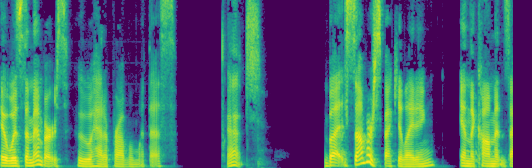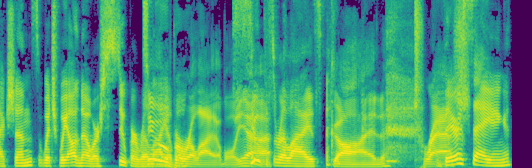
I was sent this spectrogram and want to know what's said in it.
it was the members who had a problem with this. It. But some are speculating in the comment sections, which we all know are super reliable. Super reliable. Yeah. Super relies. God. Trash. They're saying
